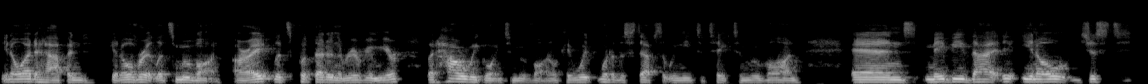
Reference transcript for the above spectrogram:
you know what happened. Get over it. Let's move on. All right. Let's put that in the rearview mirror. But how are we going to move on? Okay. What, what are the steps that we need to take to move on? And maybe that, you know, just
